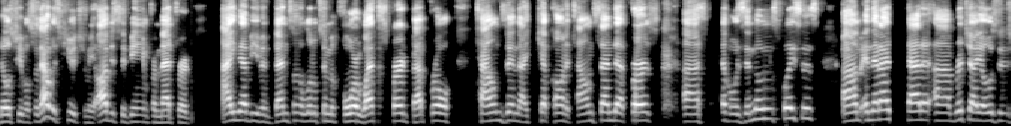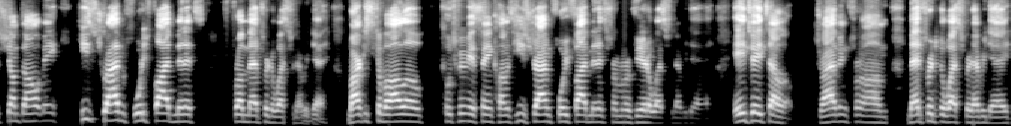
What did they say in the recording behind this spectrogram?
knows people. So that was huge for me. Obviously, being from Medford, I never even been to Littleton before. Westford, Pepperell, Townsend. I kept calling it Townsend at first. Uh, so was in those places. Um, and then I had uh, Rich Iosas jumped on with me. He's driving 45 minutes from Medford to Westford every day. Marcus Cavallo, coach me at St. Clements, he's driving 45 minutes from Revere to Westford every day. AJ Tello, driving from Medford to Westford every day.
